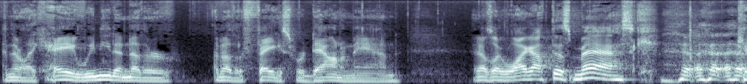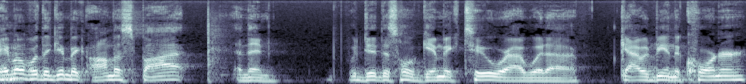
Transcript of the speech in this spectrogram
and they're like, hey, we need another another face. We're down a man. And I was like, well, I got this mask. Came up with the gimmick on the spot. And then we did this whole gimmick too, where I would, uh, guy would be in the corner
